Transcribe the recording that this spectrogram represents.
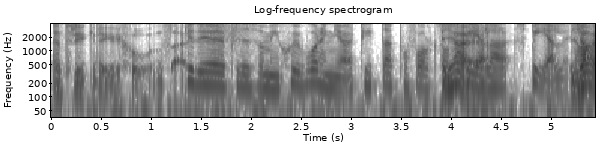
en trygg regression. Så här. Gud, det är precis vad min sjuåring gör, tittar på folk som ja, spelar ja. spel. Jag har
